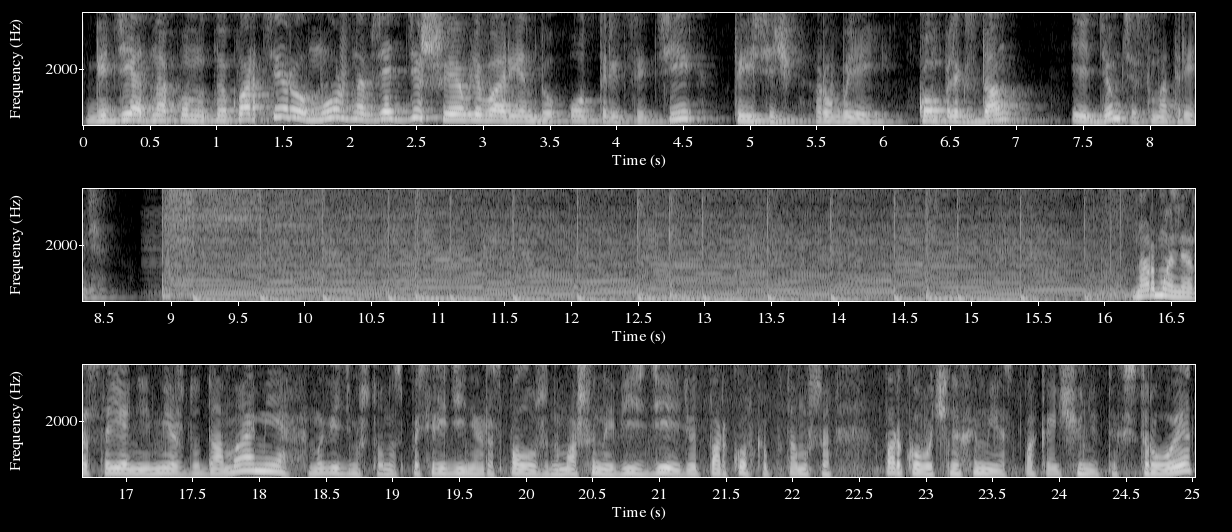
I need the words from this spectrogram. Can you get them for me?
где однокомнатную квартиру можно взять дешевле в аренду от 30 тысяч рублей. Комплекс дан, идемте смотреть. Нормальное расстояние между домами. Мы видим, что у нас посередине расположены машины. Везде идет парковка, потому что парковочных мест пока еще нет, их строят.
